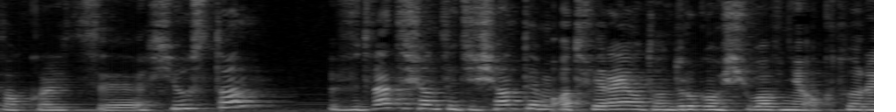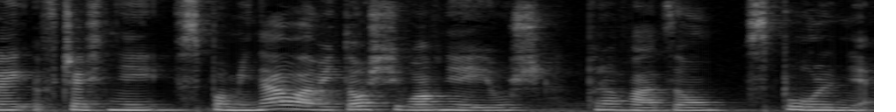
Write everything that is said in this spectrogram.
w okolicy Houston w 2010 otwierają tą drugą siłownię, o której wcześniej wspominałam, i tą siłownię już prowadzą wspólnie.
